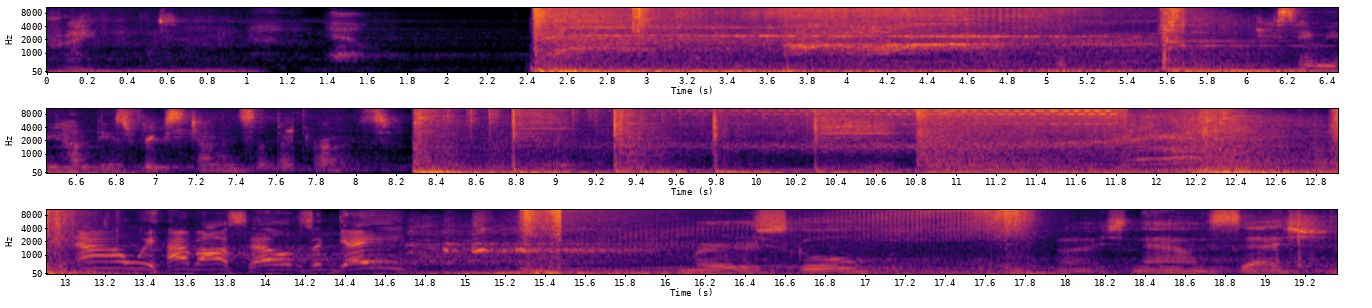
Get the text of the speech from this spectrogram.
private hell. I say we hunt these freaks down and slit their throats. Have ourselves a game. Murder school? Uh, it's now in session.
